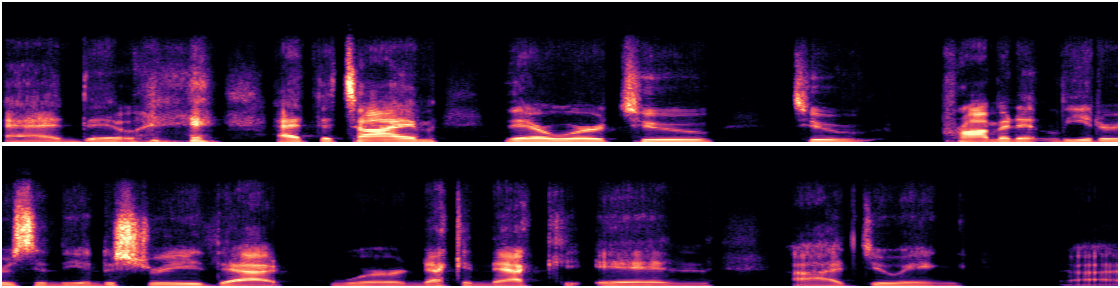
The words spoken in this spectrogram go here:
and it, at the time there were two two prominent leaders in the industry that were neck and neck in uh, doing uh,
